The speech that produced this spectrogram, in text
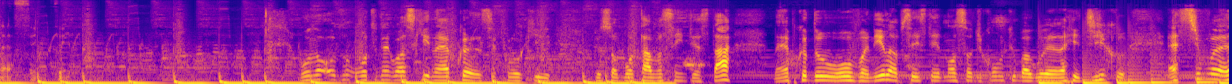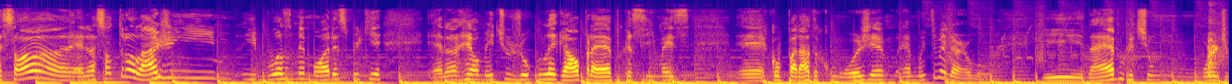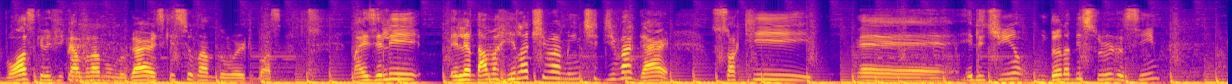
É, sim, sim. O- o- Outro negócio que na época você falou que o pessoal botava sem testar, na época do WoW Vanilla, pra vocês terem noção de como que o bagulho era ridículo, é tipo, é só. Era só trollagem e, e boas memórias, porque era realmente um jogo legal pra época, assim, mas é, comparado com hoje é, é muito melhor o. E na época tinha um World Boss que ele ficava lá num lugar, esqueci o nome do World Boss, mas ele, ele andava relativamente devagar, só que é, ele tinha um dano absurdo, assim.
